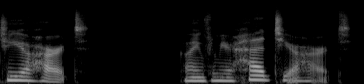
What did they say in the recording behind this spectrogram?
to your heart, going from your head to your heart.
